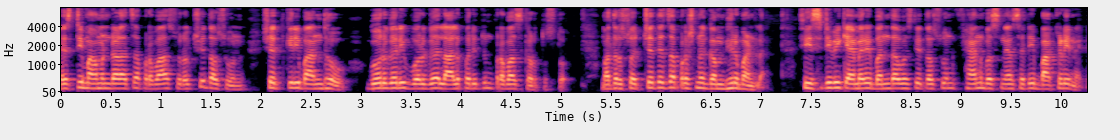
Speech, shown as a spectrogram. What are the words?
एस टी महामंडळाचा प्रवास सुरक्षित असून शेतकरी बांधव गोरगरीब वर्ग लालपरीतून प्रवास करत असतो. मात्र स्वच्छतेचा प्रश्न गंभीर मांडला. सीसीटीव्ही कॅमेरे बंद अवस्थेत असून फॅन बसण्यासाठी बाकडे नाही.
